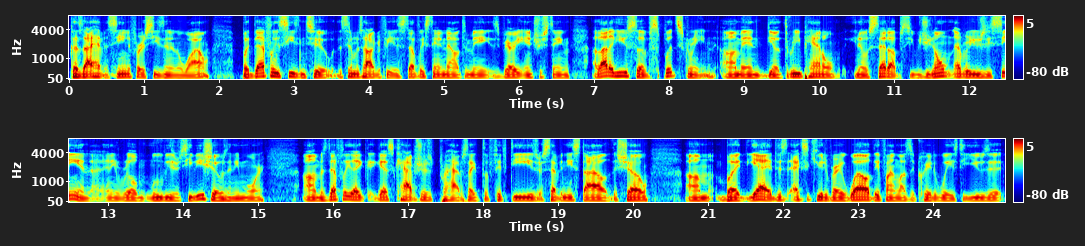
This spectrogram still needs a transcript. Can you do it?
because I haven't seen the first season in a while but definitely season two. The cinematography is definitely standing out to me. It's very interesting. A lot of use of split screen um, and you know three panel you know setups, which you don't ever usually see in uh, any real movies or TV shows anymore. Um, it's definitely like I guess captures perhaps like the 50s or 70s style of the show. Um, but yeah, it just executed very well. They find lots of creative ways to use it.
